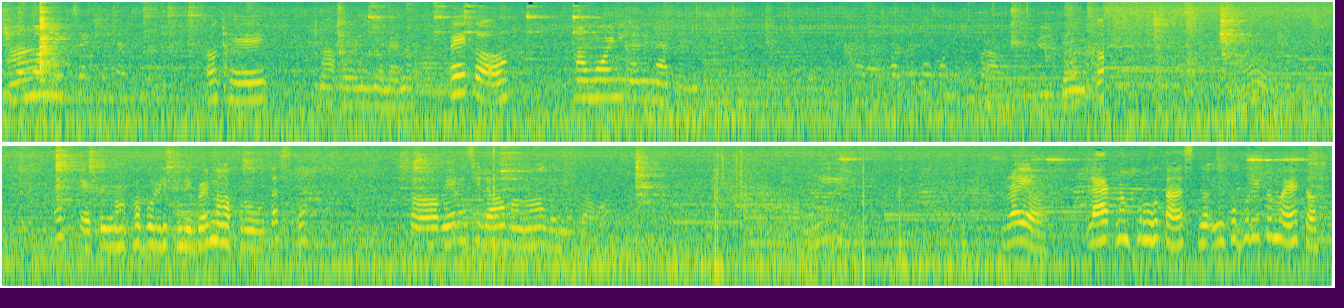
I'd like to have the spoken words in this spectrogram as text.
Dito Ah. po ay section na. Okay. Mga Korean ano. Ay, ito oh. Mga morning ano natin. Oh. Ay, ito yung mga paborito ni Brian, mga prutas ko. So, meron silang mga ganito. Oh. Brian, lahat ng prutas, yung paborito mo ito.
